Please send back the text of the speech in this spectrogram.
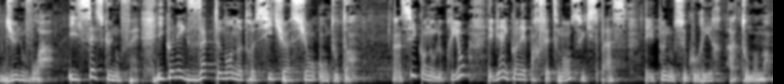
Dieu nous voit. Il sait ce que nous fait. Il connaît exactement notre situation en tout temps. Ainsi, quand nous le prions, eh bien, il connaît parfaitement ce qui se passe et il peut nous secourir à tout moment.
